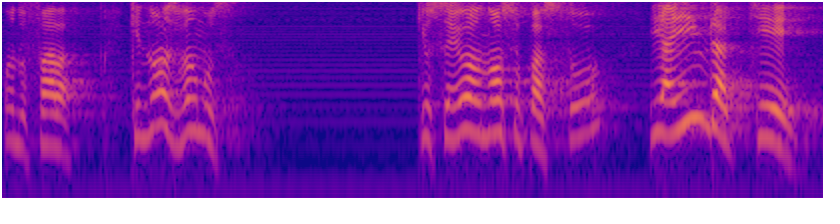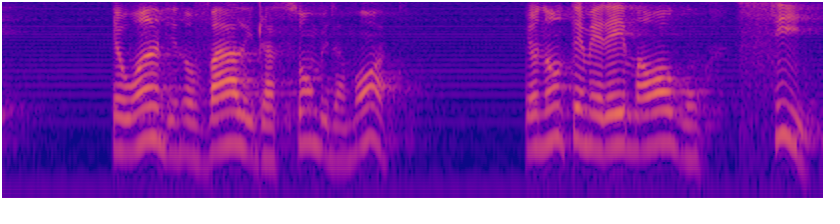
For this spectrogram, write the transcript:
quando fala que nós vamos, que o Senhor é o nosso pastor, e ainda que eu ande no vale da sombra e da morte, eu não temerei mal algum. Se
